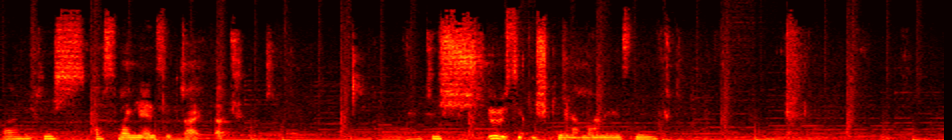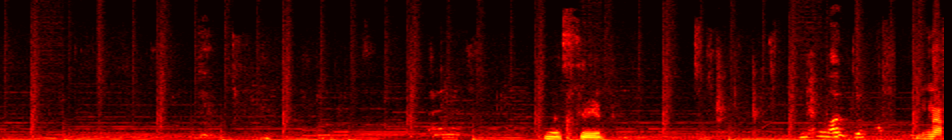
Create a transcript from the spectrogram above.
Valami kis, ezt megnézzük rajtad. Egy kis őszik is kéne már nézni. Ez szép. Na,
